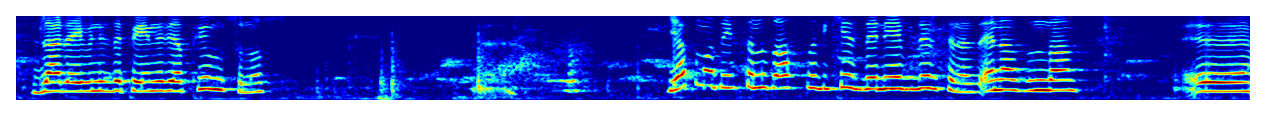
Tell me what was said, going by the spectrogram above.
Sizler de evinizde peynir yapıyor musunuz? Ee, Yapmadıysanız aslında bir kez deneyebilirsiniz. En azından e,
